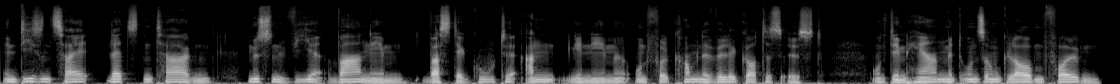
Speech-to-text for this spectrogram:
In diesen Zeit letzten Tagen müssen wir wahrnehmen, was der gute, angenehme und vollkommene Wille Gottes ist, und dem Herrn mit unserem Glauben folgen.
